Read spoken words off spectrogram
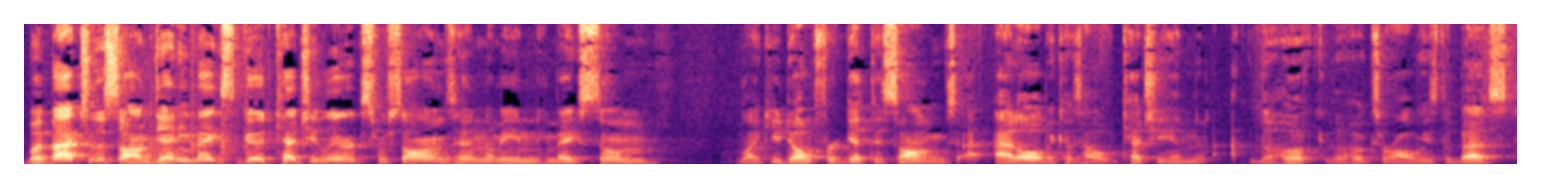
But back to the song, Danny makes good, catchy lyrics for songs, and I mean, he makes them like you don't forget the songs at all because how catchy and the hook. The hooks are always the best.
